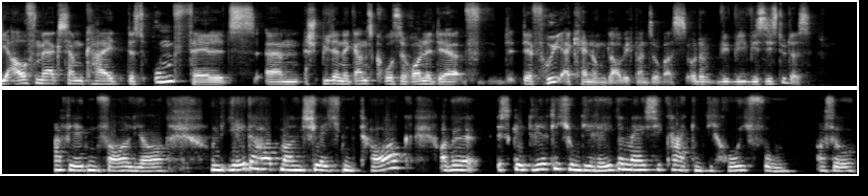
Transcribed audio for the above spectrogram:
die Aufmerksamkeit des Umfelds ähm, spielt eine ganz große Rolle der, der Früherkennung, glaube ich, bei sowas. Oder wie, wie, wie siehst du das? Auf jeden Fall, ja. Und jeder hat mal einen schlechten Tag, aber es geht wirklich um die Regelmäßigkeit und die Häufung. Also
